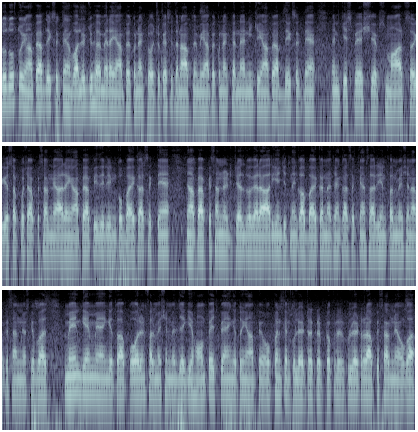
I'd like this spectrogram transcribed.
तो दोस्तों, यहाँ पे आप देख सकते हैं वॉलेट जो है मेरा यहाँ पे कनेक्ट हो चुका है। इसी तरह आपने भी यहाँ पे कनेक्ट करना है। नीचे यहाँ पे आप देख सकते हैं इनकी स्पेस शिप्स मार्क्स और ये सब कुछ आपके सामने आ रहे हैं। यहाँ पे आप इजीली इनको बाय कर सकते हैं। यहाँ पे आपके सामने डिटेल्स वगैरह आ रही हैं। जितने का आप बाय करना चाहें कर सकते हैं। सारी इन्फॉर्मेशन आपके सामने। उसके बाद मेन गेम में आएँगे तो आपको और इन्फॉर्मेशन मिल जाएगी। होम पेज पर आएँगे तो यहाँ पर ओपन कैलकुलेटर क्रिप्टो कैलकुलेटर आपके सामने होगा।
